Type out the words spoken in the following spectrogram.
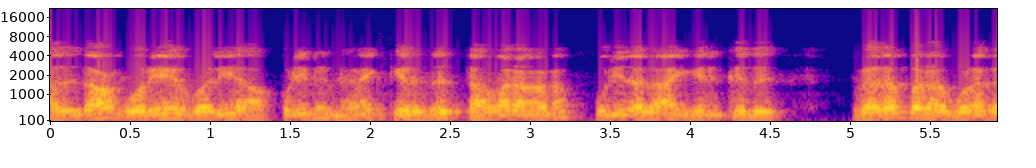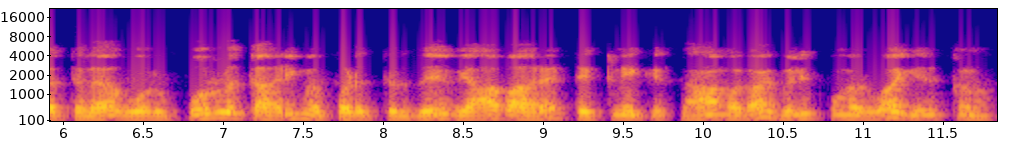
அதுதான் ஒரே வழி அப்படின்னு நினைக்கிறது தவறான புரிதலா இருக்குது. விளம்பர உலகத்துல ஒரு பொருளுக்கு அடிமைப்படுத்துறது வியாபார டெக்னிக் நாம தான் விழிப்புணர்வா இருக்கணும்.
